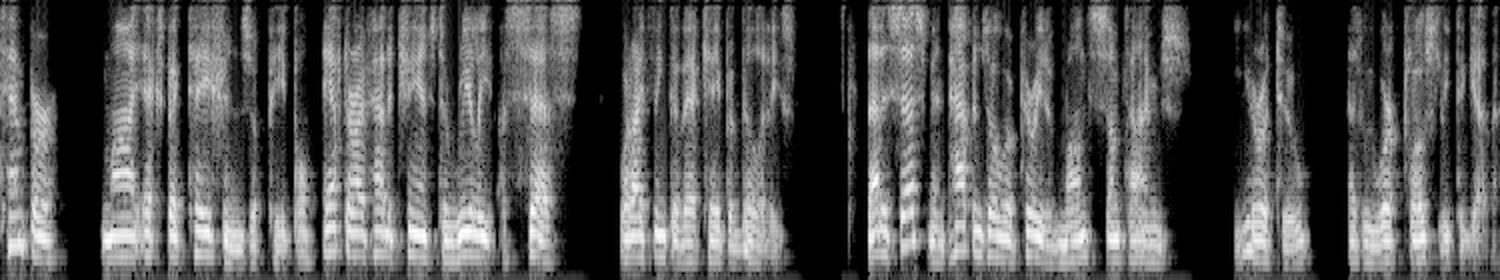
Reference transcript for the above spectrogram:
temper my expectations of people after I've had a chance to really assess what I think of their capabilities. That assessment happens over a period of months, sometimes a year or two, as we work closely together.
